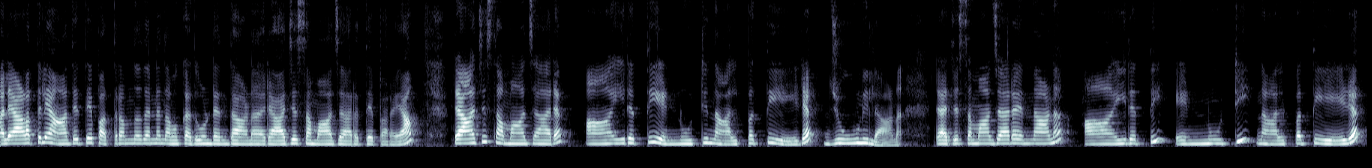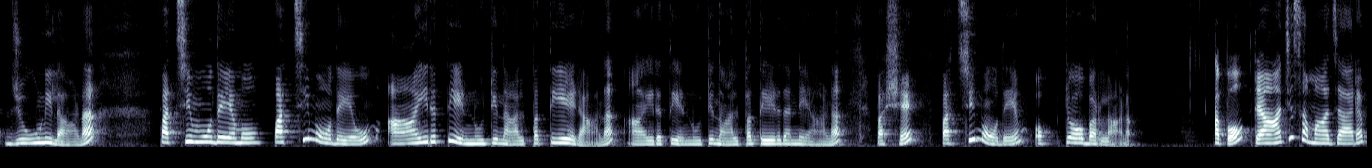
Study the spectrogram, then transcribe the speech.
മലയാളത്തിലെ ആദ്യത്തെ പത്രം എന്ന് തന്നെ നമുക്ക് അതുകൊണ്ട് എന്താണ് രാജ്യസമാചാരത്തെ പറയാം. രാജ്യസമാചാരം ആയിരത്തി എണ്ണൂറ്റി നാൽപ്പത്തി ഏഴ് ജൂണിലാണ്. രാജ്യസമാചാരം എന്നാണ്? ആയിരത്തി എണ്ണൂറ്റി നാൽപ്പത്തി ഏഴ് ജൂണിലാണ്. പശ്ചിമോദയമോ പശ്ചിമോദയവും ആയിരത്തി എണ്ണൂറ്റി നാൽപ്പത്തി ഏഴാണ് ആയിരത്തി എണ്ണൂറ്റി നാൽപ്പത്തി ഏഴ് തന്നെയാണ്. പക്ഷേ പശ്ചിമോദയം ഒക്ടോബറിലാണ്. അപ്പോൾ രാജ്യസമാചാരം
